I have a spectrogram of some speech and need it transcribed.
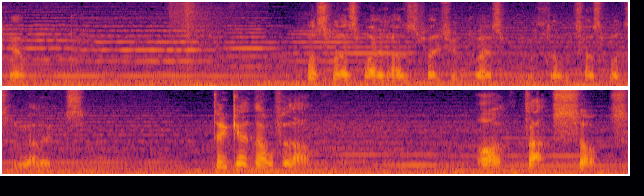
Okay. Fossilized biohazard inspection request with no transport to relics. Didn't get that for that. Oh, that sucks.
